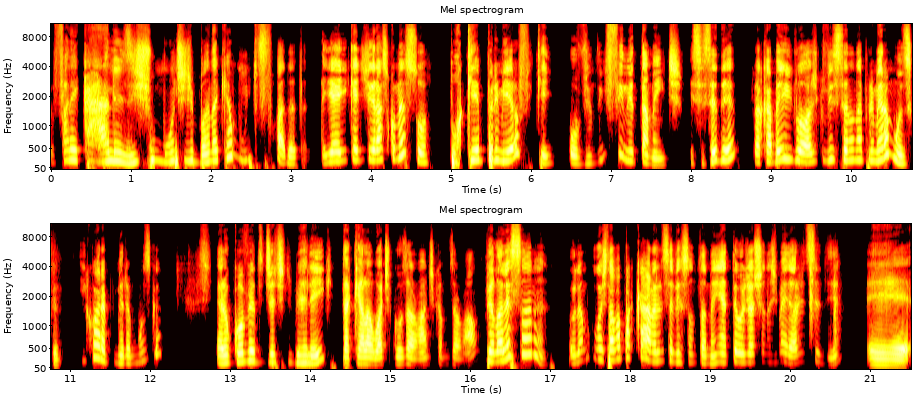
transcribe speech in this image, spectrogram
eu falei, caralho, existe um monte de banda que é muito foda, tá? E aí que a desgraça começou. Porque primeiro eu fiquei ouvindo infinitamente esse CD, eu acabei, lógico, viciando na primeira música. E qual era a primeira música? Era o cover do Justin Timberlake, daquela What Goes Around Comes Around, pela Alessana. Eu lembro que eu gostava pra caralho dessa versão também, até hoje achando as melhores de CD. É,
